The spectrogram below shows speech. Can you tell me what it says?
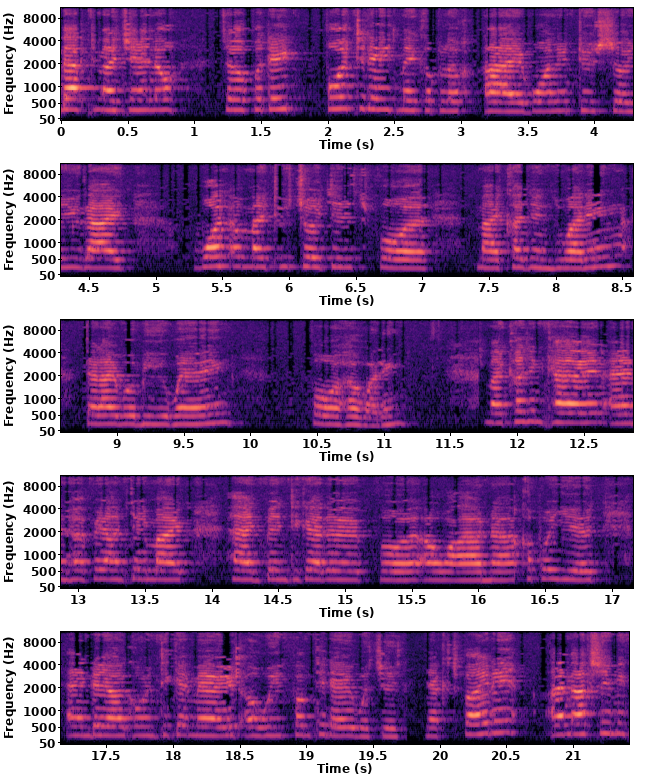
welcome back to my channel. So for, day, for today's makeup look, I wanted to show you guys one of my two choices for my cousin's wedding that I will be wearing for her wedding. My cousin Karen and her fiance Mike had been together for a while now, a couple of years, and they are going to get married a week from today, which is next Friday. I'm actually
